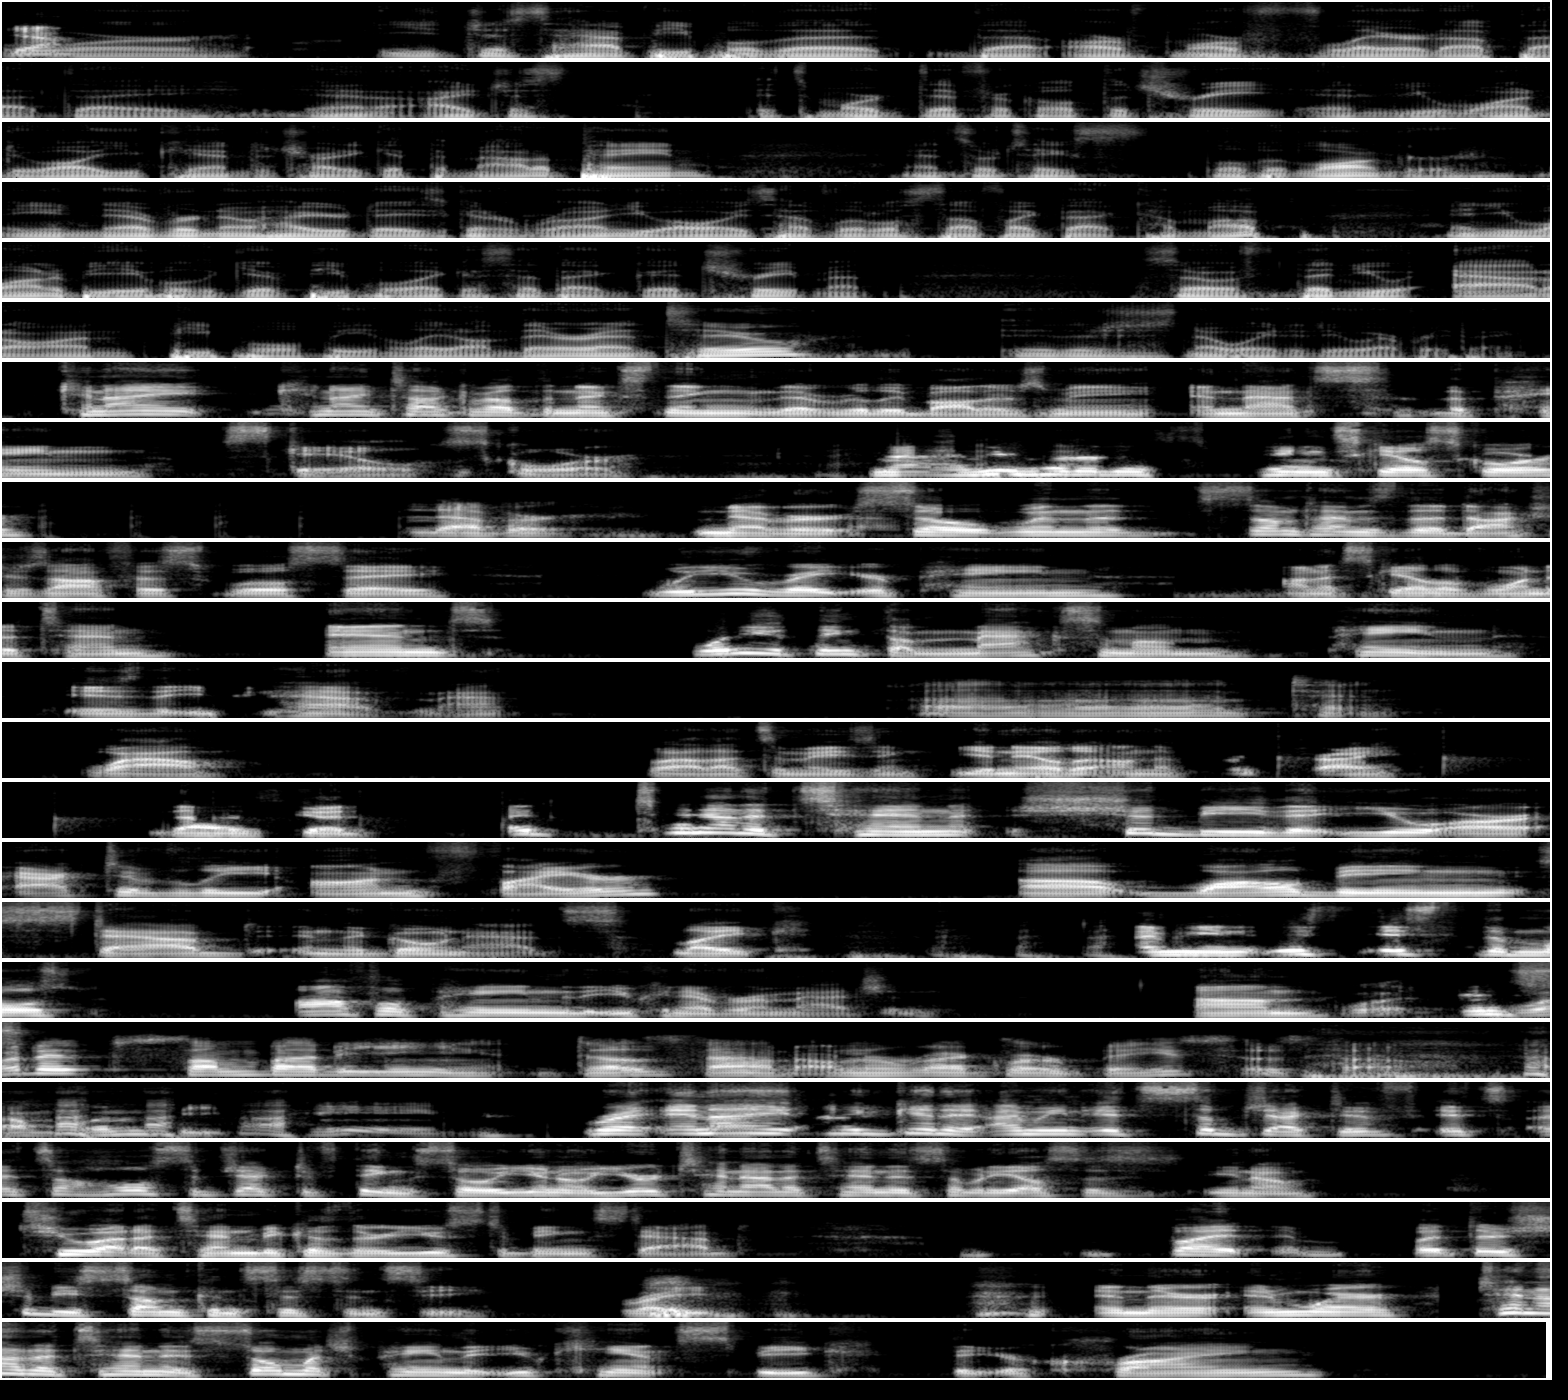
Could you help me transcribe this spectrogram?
Yeah. Or you just have people that that are more flared up that day, and I just it's more difficult to treat, and you want to do all you can to try to get them out of pain, and so it takes a little bit longer. And you never know how your day is going to run. You always have little stuff like that come up, and you want to be able to give people, like I said, that good treatment. So if then you add on people being late on their end too, eh, there's just no way to do everything. Can I can I talk about the next thing that really bothers me, and that's the pain scale score. Matt, have you heard of this pain scale score? Never. Never. So when the sometimes the doctor's office will say, "Will you rate your pain on a scale of 1 to 10?" And what do you think the maximum pain is that you can have, Matt? Uh, 10. Wow. Wow, that's amazing. You nailed it on the first try. That is good. A 10 out of 10 should be that you are actively on fire uh, while being stabbed in the gonads. Like, I mean, it's, it's the most awful pain that you can ever imagine. Um, What what if somebody does that on a regular basis though? That wouldn't be pain. Right, and I I get it. I mean, it's subjective. It's it's a whole subjective thing. So you know, your ten out of ten is somebody else's, you know, two out of ten because they're used to being stabbed. But but there should be some consistency, right? in there, and where ten out of ten is so much pain that you can't speak, that you're crying,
